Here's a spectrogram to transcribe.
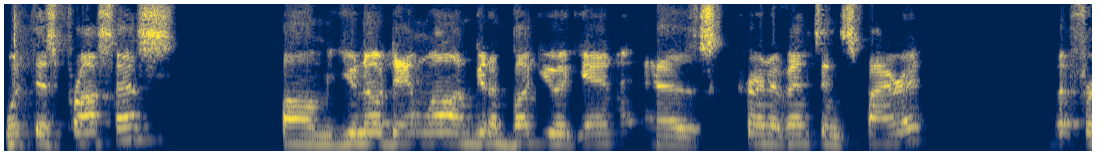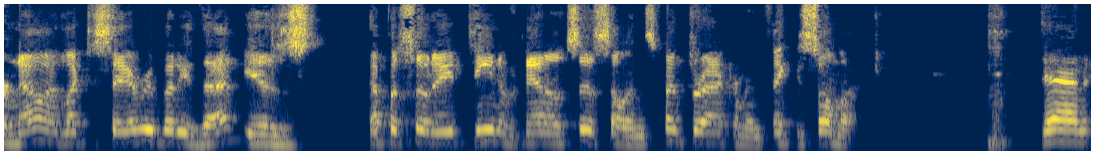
with this process. Um, you know damn well I'm going to bug you again as current events inspire it. But for now, I'd like to say, everybody, that is episode 18 of Nano Ociso and Spencer Ackerman. Thank you so much. Dan,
